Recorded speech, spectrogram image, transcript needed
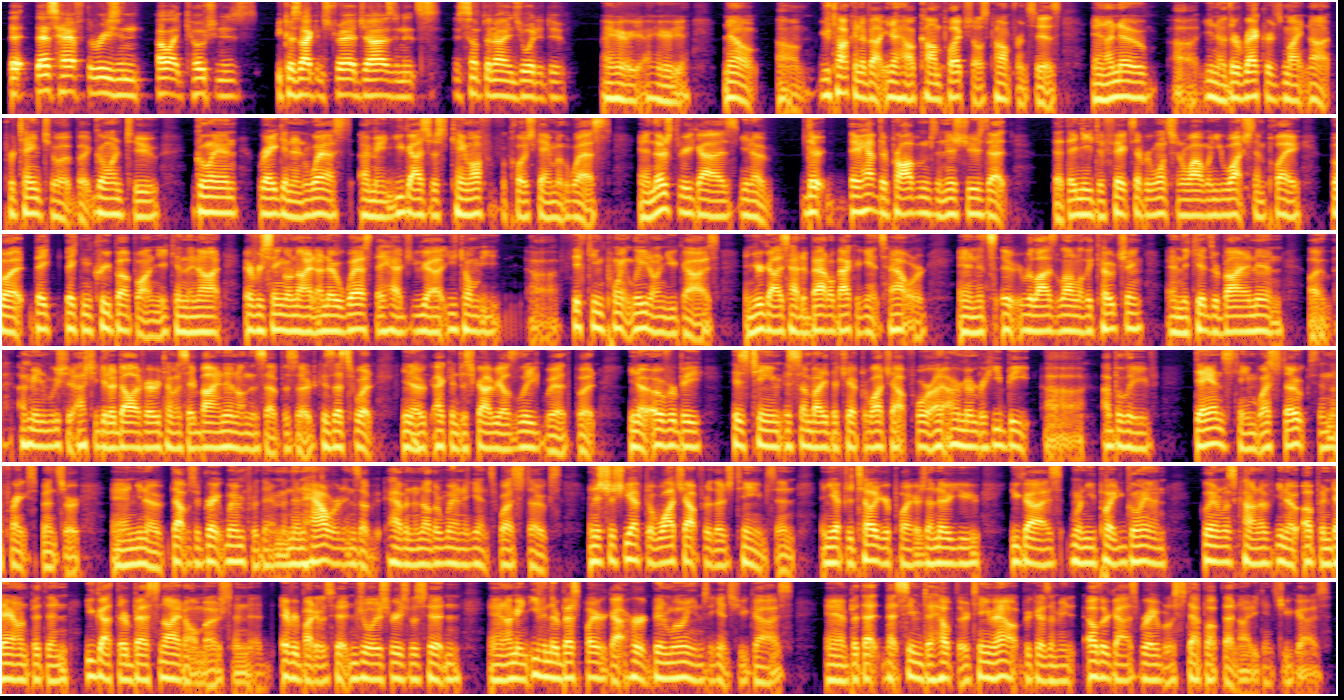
that that's half the reason I like coaching is because I can strategize, and it's it's something I enjoy to do. I hear you. I hear you. Now, um, you're talking about you know how complex y'all's conference is, and I know uh, you know their records might not pertain to it, but going to Glenn, Reagan, and West, I mean, you guys just came off of a close game with West, and those three guys, you know, they they have their problems and issues that that they need to fix every once in a while when you watch them play. But they, they can creep up on you, can they not? Every single night. I know West. They had you got. You told me uh, 15 point lead on you guys, and your guys had to battle back against Howard and it's it relies a lot on the coaching, and the kids are buying in. Uh, I mean, we should I should get a dollar for every time I say buying in on this episode because that's what you know I can describe y'all's league with. But you know, Overby, his team is somebody that you have to watch out for. I, I remember he beat, uh, I believe, Dan's team, West Oaks, in the Frank Spencer, and you know that was a great win for them. And then Howard ends up having another win against West Oaks, and it's just you have to watch out for those teams, and and you have to tell your players. I know you you guys when you played Glenn Glenn was kind of, you know, up and down, but then you got their best night almost, and everybody was hitting. Julius Reese was hitting, and I mean, even their best player got hurt, Ben Williams, against you guys. And but that that seemed to help their team out because I mean, other guys were able to step up that night against you guys.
